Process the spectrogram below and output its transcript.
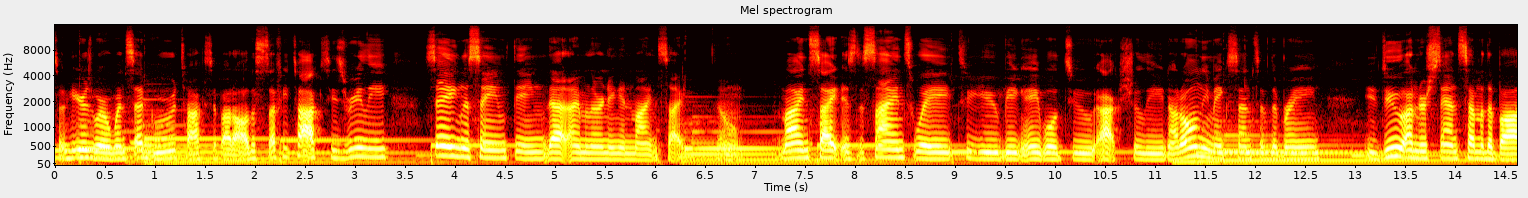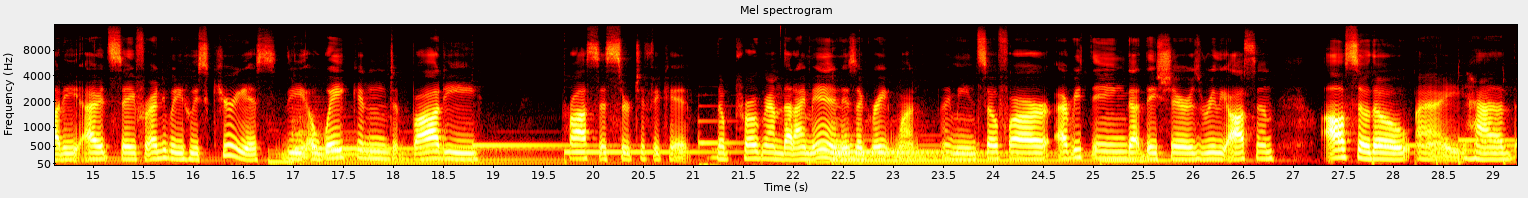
So here's where when Sadhguru talks about all the stuff he talks, he's really saying the same thing that I'm learning in Mindsight. So Mindsight is the science way to you being able to actually not only make sense of the brain, you do understand some of the body. I would say for anybody who is curious, the awakened body process certificate, the program that I'm in, is a great one. I mean, so far, everything that they share is really awesome. Also, though, I had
